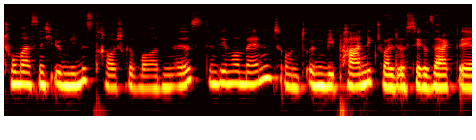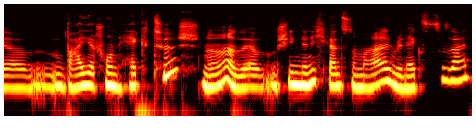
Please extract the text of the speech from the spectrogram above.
Thomas nicht irgendwie misstrauisch geworden ist in dem Moment und irgendwie panikt, weil du hast ja gesagt, er war ja schon hektisch, ne? Also er schien ja nicht ganz normal, relaxed zu sein,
